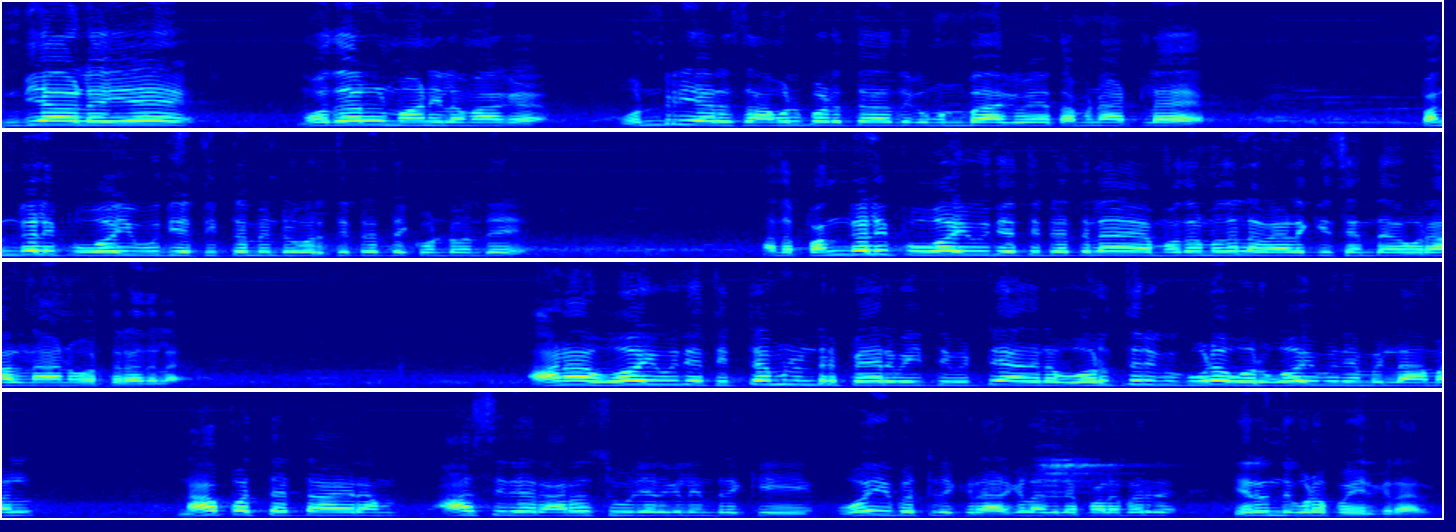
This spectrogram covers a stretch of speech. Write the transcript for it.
இந்தியாவிலேயே முதல் மாநிலமாக ஒன்றிய அரசு அமுல்படுத்தாததுக்கு முன்பாகவே தமிழ்நாட்டில் பங்களிப்பு ஓய்வூதிய திட்டம் என்று ஒரு திட்டத்தை கொண்டு வந்து அந்த பங்களிப்பு ஓய்வூதிய திட்டத்தில் முதன் முதல்ல வேலைக்கு சேர்ந்த ஒரு ஆள் நான் ஒருத்தர் அதில். ஆனால் ஓய்வூதிய திட்டம் என்று பெயர் வைத்துவிட்டு அதில் ஒருத்தருக்கு கூட ஒரு ஓய்வூதியம் இல்லாமல் நாற்பத்தெட்டாயிரம் ஆசிரியர் அரசு ஊழியர்கள் இன்றைக்கு ஓய்வு பெற்றிருக்கிறார்கள். அதில் பல பேர் இறந்து கூட போயிருக்கிறார்கள்.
